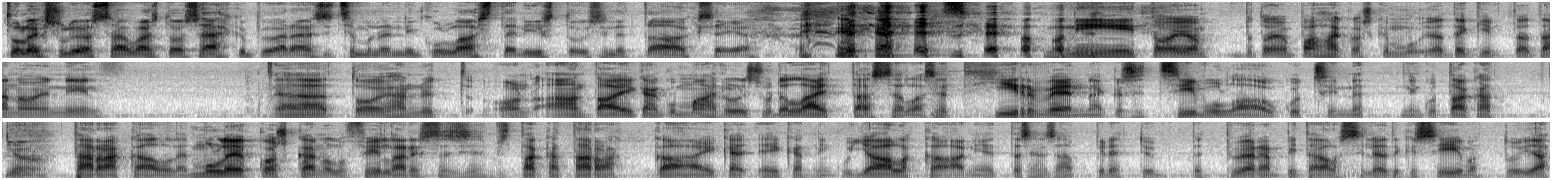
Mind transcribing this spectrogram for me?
tuleeko sulla jossain vaiheessa tuo sähköpyörä ja sitten semmoinen niin kuin lasten istuu sinne taakse ja se on. Niin, toi on, toi on paha, koska jotenkin tota noin niin, toihan nyt on, antaa ikään kuin mahdollisuuden laittaa sellaiset hirveän näköiset sivulaukut sinne niin kuin takat, Joo. tarakalle. Mulla ei ole koskaan ollut fillarissa siis esimerkiksi takatarakkaa eikä, eikä niin kuin jalkaa, niin että sen saa pidetty, että pyörän pitää olla sille jotenkin siivottu ja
